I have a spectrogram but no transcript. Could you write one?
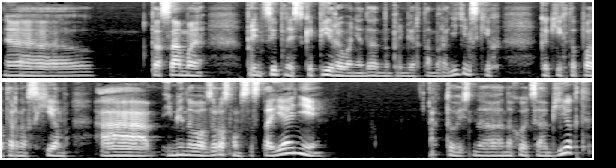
э, та самая принципность копирования, да, например, там родительских каких-то паттернов, схем, а именно во взрослом состоянии, то есть да, находится объект,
